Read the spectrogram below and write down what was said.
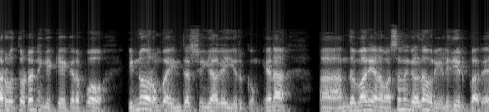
ஆர்வத்தோட நீங்க கேட்குறப்போ இன்னும் ரொம்ப இன்ட்ரெஸ்டிங்காக இருக்கும். ஏன்னா அந்த மாதிரியான வசனங்கள் தான் அவர் எழுதியிருப்பாரு.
